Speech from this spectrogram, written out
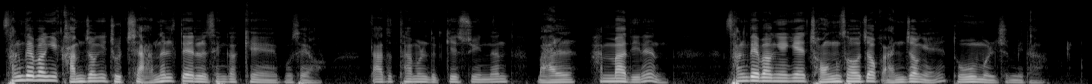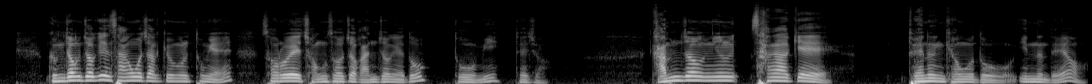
상대방이 감정이 좋지 않을 때를 생각해 보세요. 따뜻함을 느낄 수 있는 말 한마디는 상대방에게 정서적 안정에 도움을 줍니다. 긍정적인 상호작용을 통해 서로의 정서적 안정에도 도움이 되죠. 감정을 상하게 되는 경우도 있는데요.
